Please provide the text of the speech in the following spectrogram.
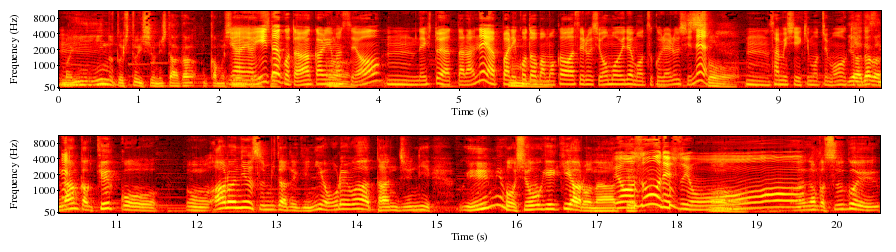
まあ、いうん犬と人一緒にしたらあかんかもしいれないけどさ。やいや言いたいことは分かりますよ、うん。で人やったらねやっぱり言葉も交わせるし、思い出も作れるしね。そう。うん、寂しい気持ちも大きいやいですね。だからなんか結構、うん、あのニュース見た時に俺は単純にえみほ衝撃やろなっいてやそうですよなんかすごい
